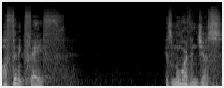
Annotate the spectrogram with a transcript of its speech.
authentic faith is more than just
